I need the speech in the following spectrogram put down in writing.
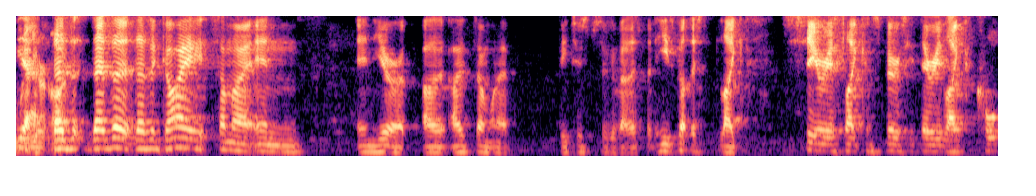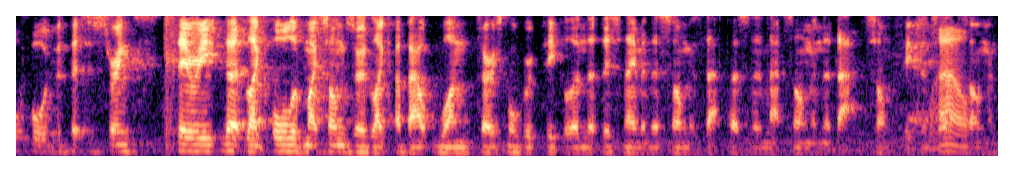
Yeah. There's a, there's a, there's a guy somewhere in, in Europe. I, I don't want to be too specific about this, but he's got this like serious like conspiracy theory, like corkboard with bits of string theory that like all of my songs are like about one very small group of people, and that this name in this song is that person in that song, and that that song feeds into wow. that song, and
